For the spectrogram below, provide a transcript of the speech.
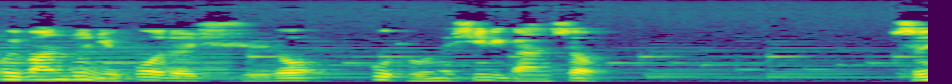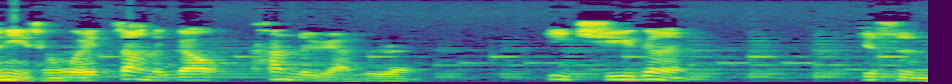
会帮助你获得许多不同的心理感受，使你成为站得高、看得远的人。第七个呢，就是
